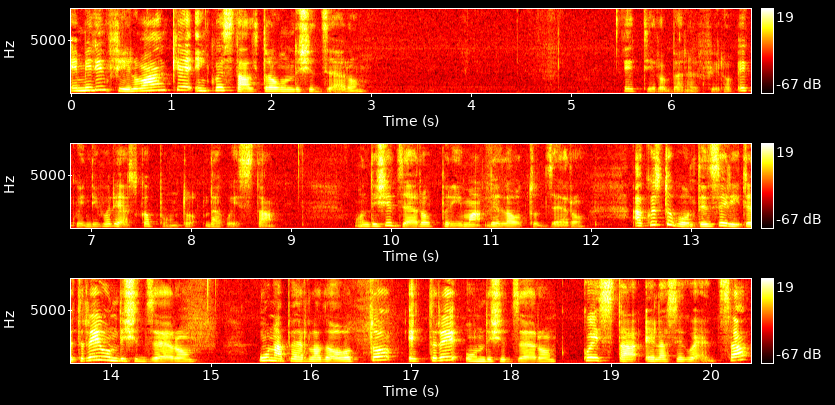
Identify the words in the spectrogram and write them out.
e mi rinfilo anche in quest'altra 11 0 e tiro bene il filo e quindi fuoriesco appunto da questa. 11 0 prima della 8 0 a questo punto inserite 3 11 0 una perla da 8 e 3 11 0 questa è la sequenza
